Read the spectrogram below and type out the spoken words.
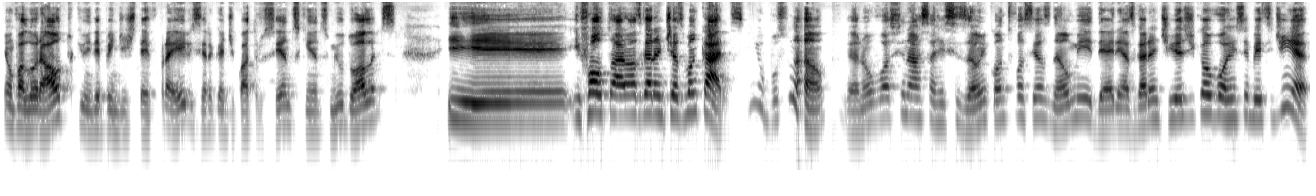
É um valor alto que o Independiente deve para ele, cerca de 400, 500 mil dólares. E, e faltaram as garantias bancárias. E o Bustos, não, eu não vou assinar essa rescisão enquanto vocês não me derem as garantias de que eu vou receber esse dinheiro.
